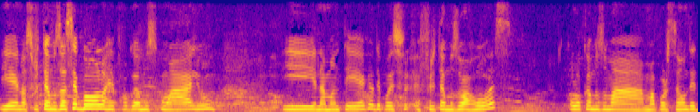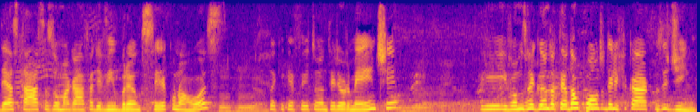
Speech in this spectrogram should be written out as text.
E aí nós fritamos a cebola, refogamos com alho e na manteiga, depois fritamos o arroz. Colocamos uma, uma porção de 10 taças ou uma garrafa de vinho branco seco no arroz. Uhum. Isso aqui que é feito anteriormente. Uhum. E, vamos regando até dar o ponto dele ficar cozidinho.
